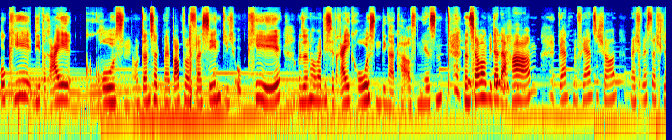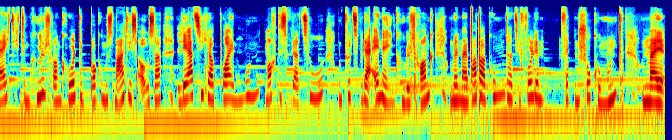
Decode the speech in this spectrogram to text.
okay, die drei großen. Und dann sagt mein Papa versehentlich okay. Und dann haben wir diese drei großen Dinger kaufen müssen. Dann sind wir wieder daheim, während dem Fernsehschauen. Meine Schwester schleicht sich zum Kühlschrank, holt die Packung Smarties aus, leert sich ein paar in den Mund, macht es wieder zu und tut es wieder eine in den Kühlschrank. Und wenn mein Papa kommt, hat sie voll den fetten Schokomund. Und mein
